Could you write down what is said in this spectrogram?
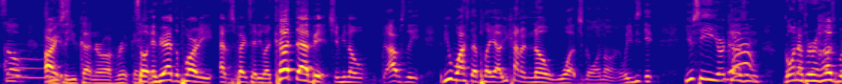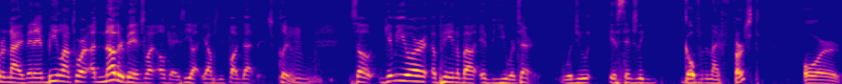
So, Oh. all All right, right, so you cutting her off, Rick? So if you're at the party as a spectator, you're like cut that bitch. If you know, obviously, if you watch that play out, you kind of know what's going on. If you, if you see your cousin going after her husband with a knife and then beeline toward another bitch, like okay, so you, you obviously fucked that bitch clearly. Mm. So give me your opinion about if you were Terry, would you essentially go for the knife first, or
